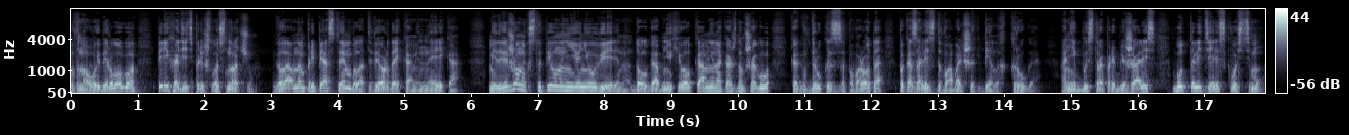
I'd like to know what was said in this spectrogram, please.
В новую берлогу переходить пришлось ночью. Главным препятствием была твердая каменная река. Медвежонок ступил на нее неуверенно, долго обнюхивал камни на каждом шагу, как вдруг из-за поворота показались два больших белых круга. Они быстро приближались, будто летели сквозь тьму,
